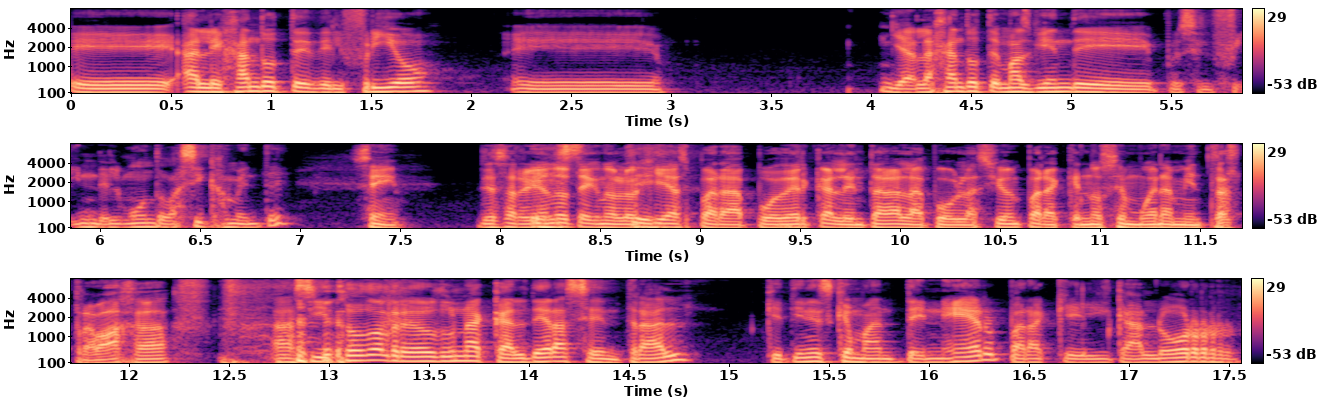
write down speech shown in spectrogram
eh, alejándote del frío eh, y alejándote más bien de pues el fin del mundo básicamente. Sí. Desarrollando este, tecnologías para poder calentar a la población para que no se muera mientras trabaja. Así, todo alrededor de una caldera central que tienes que mantener para que el calor,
